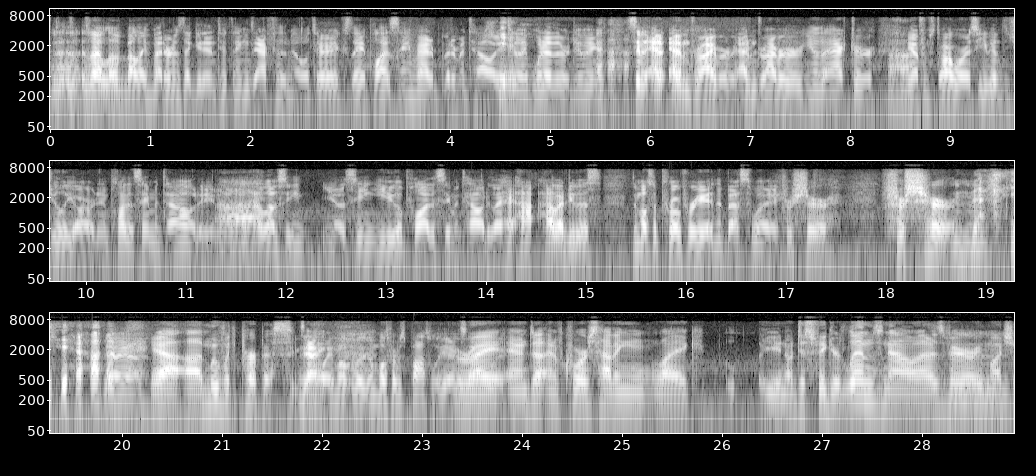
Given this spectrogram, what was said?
This Um, is what I love about like veterans that get into things after the military because they apply the same veteran mentality to like whatever they're doing. Same with Adam, Adam Driver. Adam Driver, you know, the actor, Uh-huh. you know, from Star Wars, he went to Juilliard and applied the same mentality. And I, I Ah. love seeing, you know, seeing you apply the same mentality. Like, hey, how, how do I do this the most appropriate and the best way? for sure, for sure. Mhm. That's- yeah. yeah. Yeah. Uh, move with purpose. Exactly. Right. Mo- the most purpose possible. Yeah. Exactly. Right, And uh, and of course having like you know disfigured limbs now that is very Mm. much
